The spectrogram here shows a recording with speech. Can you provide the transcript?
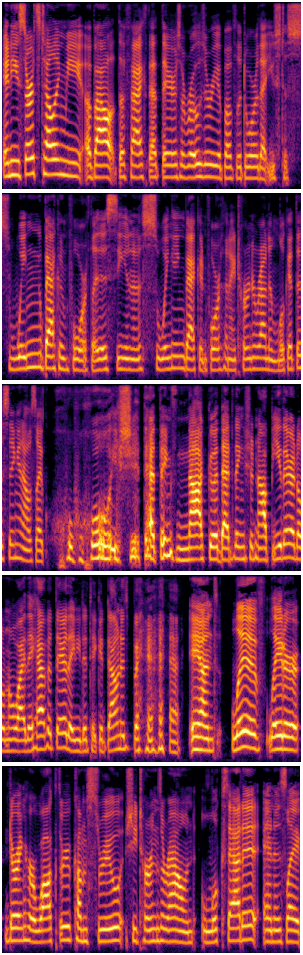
And he starts telling me about the fact that there's a rosary above the door that used to swing back and forth. Like this scene swinging back and forth. And I turned around and look at this thing and I was like, holy shit, that thing's not good. That thing should not be there. I don't know why they have it there. They need to take it down. It's bad. And Liv later during her walkthrough comes through. She turns around, looks at it, and is like,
